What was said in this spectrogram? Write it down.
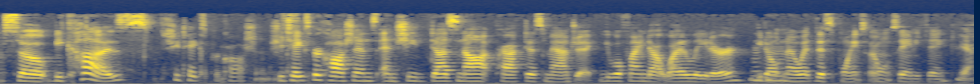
so because She takes precautions. she takes precautions and she does not practice magic, you will find out why later. You don't know at this point, so I won't say anything. Yeah.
